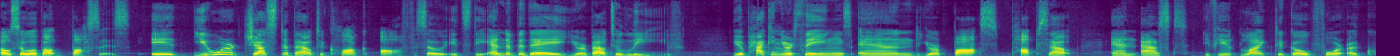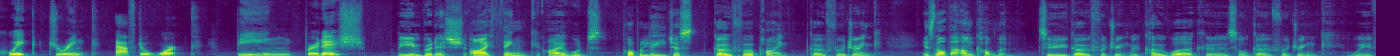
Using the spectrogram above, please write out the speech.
also about bosses. It you are just about to clock off. So it's the end of the day, you're about to leave. You're packing your things and your boss pops out and asks if you'd like to go for a quick drink after work. Being British, Being British, I think I would probably just go for a pint, go for a drink. It's not that uncommon to go for a drink with co workers or go for a drink with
